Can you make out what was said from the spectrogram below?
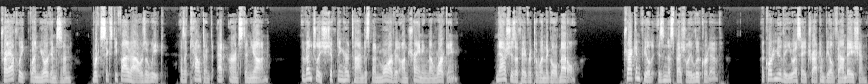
Triathlete Gwen Jorgensen worked 65 hours a week as accountant at Ernst & Young, eventually shifting her time to spend more of it on training than working. Now she's a favorite to win the gold medal. Track and field isn't especially lucrative. According to the USA Track and Field Foundation,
